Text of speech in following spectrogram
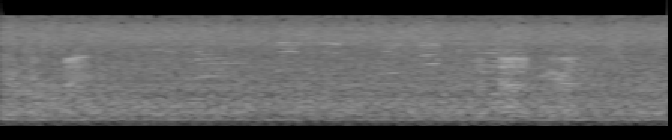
We can find- Is it down here on this road?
